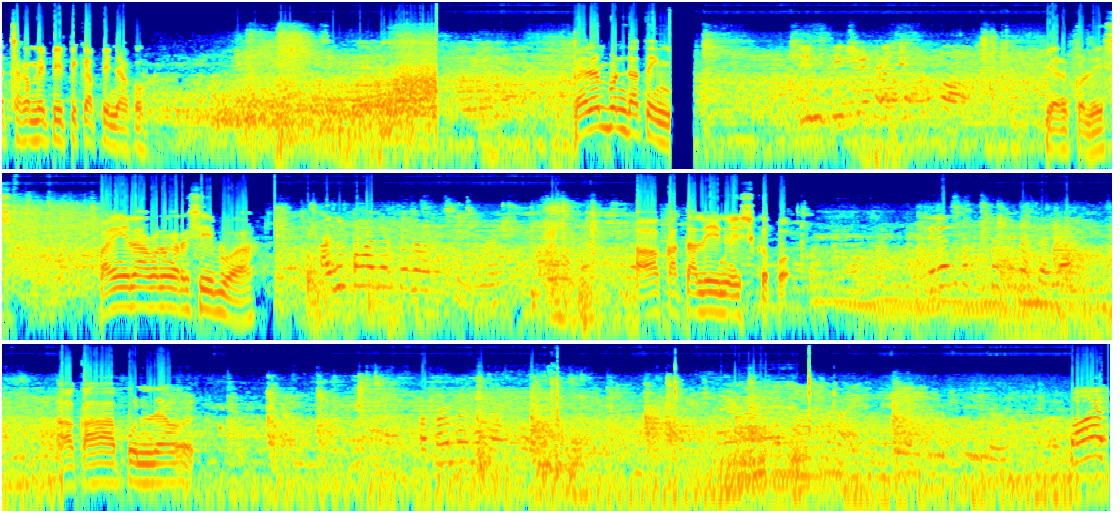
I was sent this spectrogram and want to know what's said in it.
at saka may pipikapin ako. Kailan po dating? Miyerkules. Pahingila ako ng resibo ah. Anong pangalan ko ng receiver? Ah, Catalino Isko po. Ilan ba siya pinadala? Ah, kahapon lang. Paparma na lang po. Bot!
